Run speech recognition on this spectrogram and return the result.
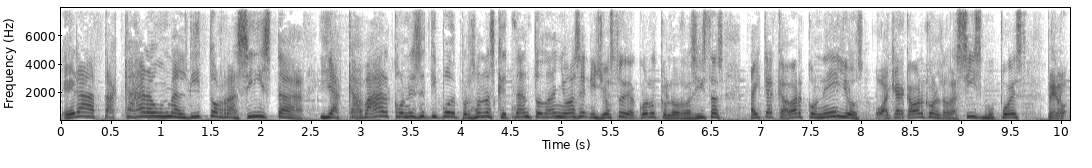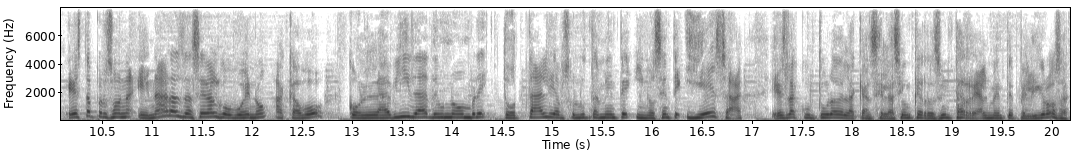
era atacar a un maldito racista y acabar con ese tipo de personas que tanto daño hacen. Y yo estoy de acuerdo que los racistas hay que acabar con ellos o hay que acabar con el racismo, pues. Pero esta persona, en aras de hacer algo bueno, acabó con la vida de un hombre total y absolutamente inocente. Y esa es la cultura de la cancelación que resulta realmente peligrosa.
